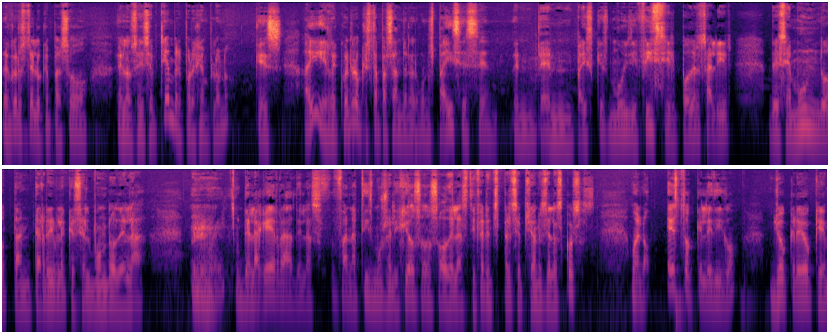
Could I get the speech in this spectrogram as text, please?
Recuerda usted lo que pasó el 11 de septiembre, por ejemplo, ¿no? Que es ahí, y recuerda lo que está pasando en algunos países, en, un país que es muy difícil poder salir de ese mundo tan terrible que es el mundo de la, de la guerra, de los fanatismos religiosos o de las diferentes percepciones de las cosas. Bueno, esto que le digo, yo creo que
